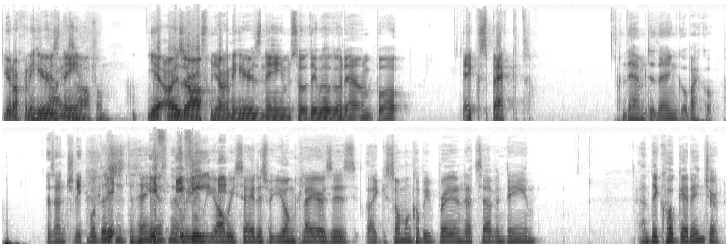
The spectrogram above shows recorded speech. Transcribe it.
you're not going to hear his name. Off him. Yeah, eyes are off, and you're not going to hear his name, so they will go down. But expect them to then go back up. Essentially, Well, this I- is the thing, if- isn't it? We, he- we always say this with young players: is like someone could be brilliant at seventeen, and they could get injured,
